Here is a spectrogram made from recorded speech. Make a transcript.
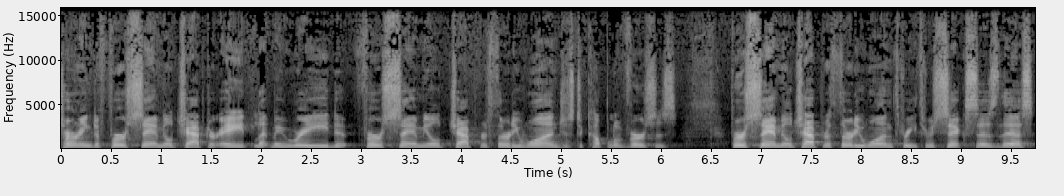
turning to 1 Samuel chapter 8, let me read 1 Samuel chapter 31, just a couple of verses. 1 Samuel chapter 31, 3 through 6 says this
